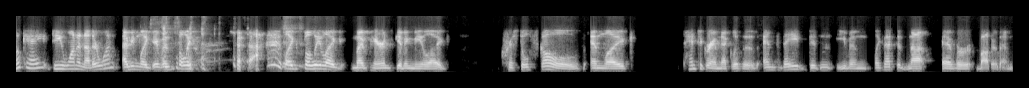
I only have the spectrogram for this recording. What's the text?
okay do you want another one? I mean like it was fully like fully like my parents giving me like crystal skulls and like pentagram necklaces and they didn't even like that did not ever bother them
